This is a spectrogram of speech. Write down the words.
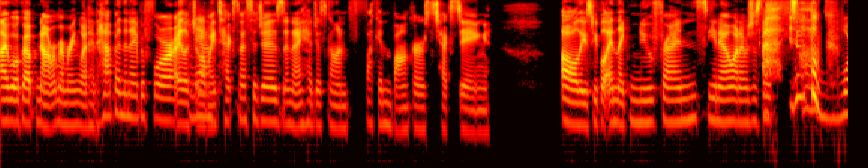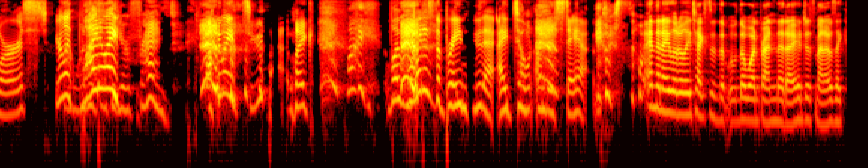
I woke up not remembering what had happened the night before. I looked yeah. at all my text messages and I had just gone fucking bonkers texting all these people and like new friends, you know, and I was just like, isn't that the worst? You're like, why do I your friend? Why do I do that? Like, why? Like, why does the brain do that? I don't understand. So, and then I literally texted the, the one friend that I had just met. I was like,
